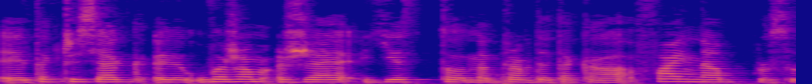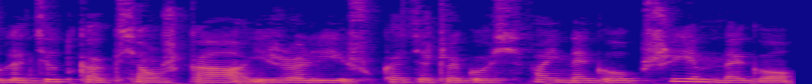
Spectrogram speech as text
E, Tak czy siak e, uważam, że jest to naprawdę taka fajna, po prostu leciutka książka, jeżeli szukacie czegoś fajnego, przyjemnego.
